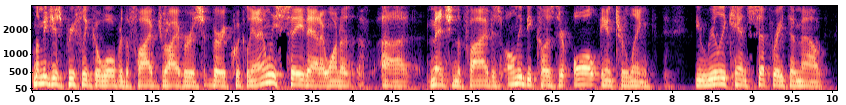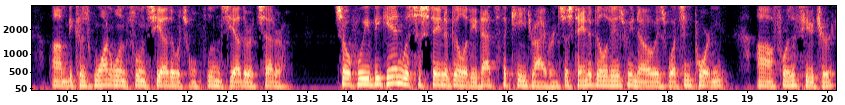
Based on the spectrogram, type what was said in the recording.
Let me just briefly go over the five drivers very quickly. And I only say that I want to uh, mention the five is only because they're all interlinked. You really can't separate them out um, because one will influence the other, which will influence the other, et cetera. So if we begin with sustainability, that's the key driver. And sustainability, as we know, is what's important uh, for the future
